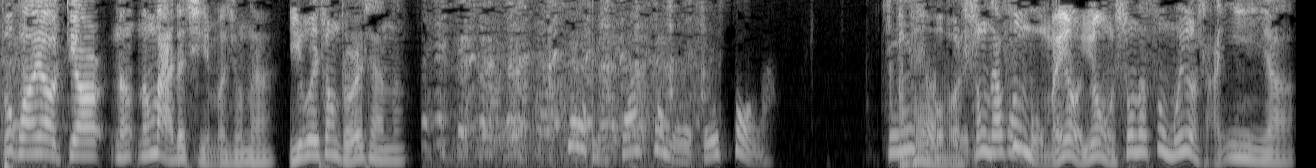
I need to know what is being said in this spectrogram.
不光要貂儿，能能买得起吗，兄弟？一回挣多少钱呢？送你该送的也都送了。不不不，送他父母没有用，送他父母有啥意义呀、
